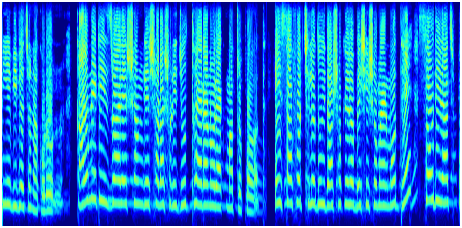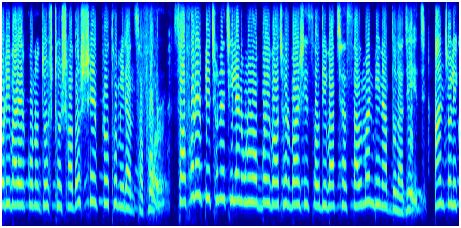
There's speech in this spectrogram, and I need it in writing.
নিয়ে বিবেচনা করুন, কারণ এটি ইসরায়েলের সঙ্গে সরাসরি যুদ্ধ এড়ানোর একমাত্র পথ। এই সফর ছিল দুই দশকেরও বেশি সময়ের মধ্যে সৌদি রাজ পরিবারের কোন জ্যেষ্ঠ সদস্যের প্রথম ইরান সফর। সফরের পেছনে ছিলেন উননব্বই বছর বয়সী সৌদি বাদশাহ সালমান বিন আব্দুল আজিজ। আঞ্চলিক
